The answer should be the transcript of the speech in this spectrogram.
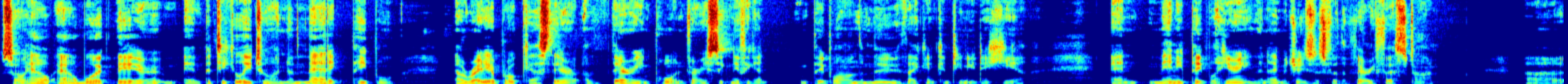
So our our work there, and particularly to a nomadic people, our radio broadcasts there are very important, very significant when people are on the move, they can continue to hear. And many people hearing the name of Jesus for the very first time. Uh,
